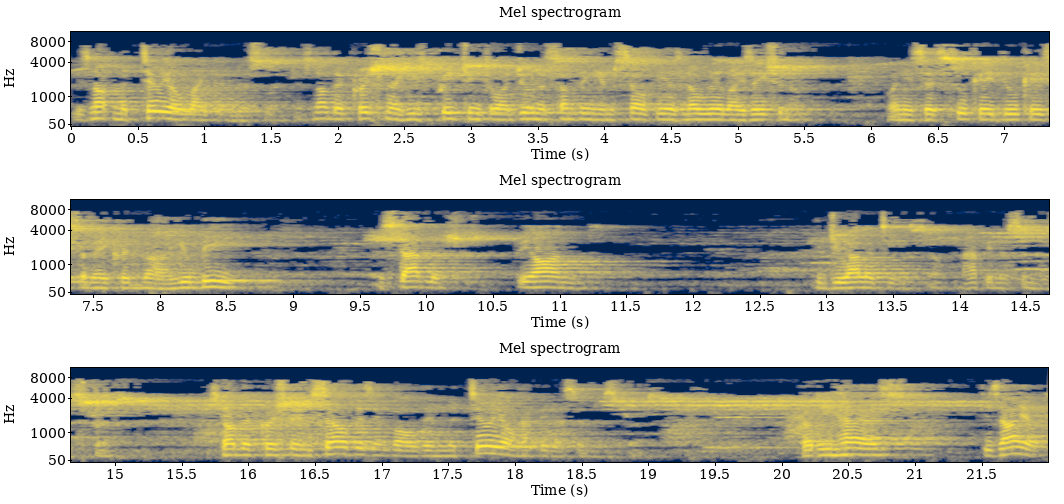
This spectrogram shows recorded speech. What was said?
He's not material like in this way. It's not that Krishna, he's preaching to Arjuna something himself he has no realization of. When he says, Suke duke same kritva, you be established beyond the dualities of happiness and distress. It's not that Krishna himself is involved in material happiness and distress, but he has desires.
